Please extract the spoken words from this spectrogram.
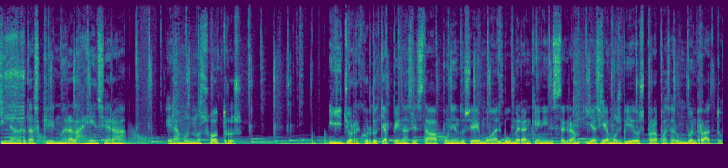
Y la verdad es que no era la agencia, era, éramos nosotros. Y yo recuerdo que apenas estaba poniéndose de moda el boomerang en Instagram y hacíamos videos para pasar un buen rato,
